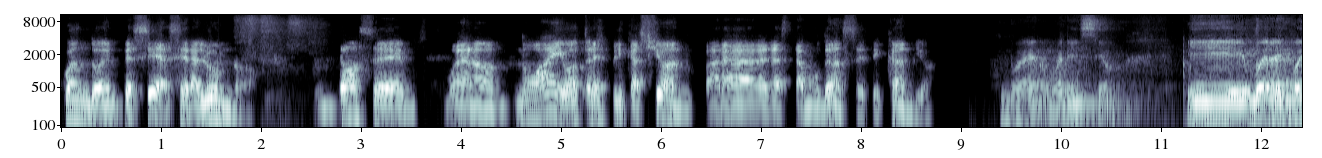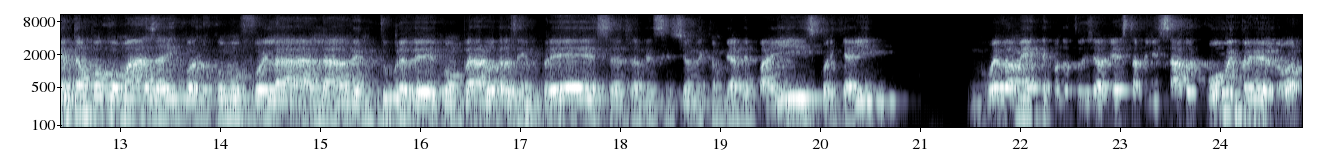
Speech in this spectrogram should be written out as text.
cuando empecé a ser alumno. Entonces, bueno, no hay otra explicación para esta mudanza, este cambio. Bueno, buenísimo. Y bueno, y cuenta un poco más ahí cómo fue la, aventura de comprar otras empresas, la decisión de cambiar de país, porque ahí nuevamente cuando tú ya habías estabilizado como emprendedor,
